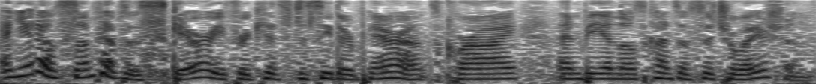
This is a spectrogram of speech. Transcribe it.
And you know, sometimes it's scary for kids to see their parents cry and be in those kinds of situations.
